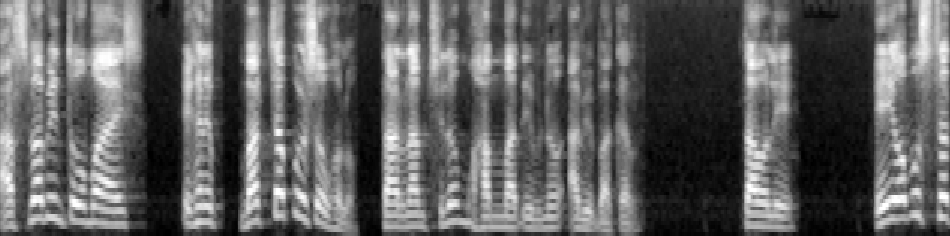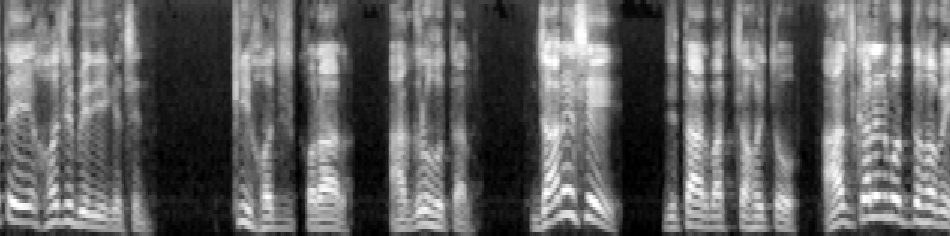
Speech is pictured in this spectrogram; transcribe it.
আসমা বিন ওমাইস এখানে বাচ্চা প্রসব হলো। তার নাম ছিল মোহাম্মদ ইবনু আবি বাকর। তাহলে এই অবস্থাতে হজে বেরিয়ে গেছেন। কি হজ করার আগ্রহ তার? জানে সে যে তার বাচ্চা হয়তো আজকালের মধ্যে হবে,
